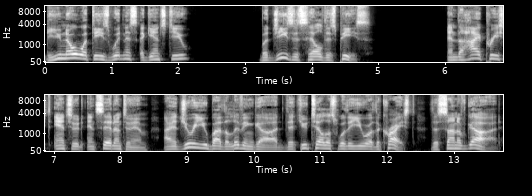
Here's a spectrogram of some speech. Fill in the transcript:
Do you know what these witness against you? But Jesus held his peace. And the high priest answered and said unto him, I adjure you by the living God that you tell us whether you are the Christ, the Son of God.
